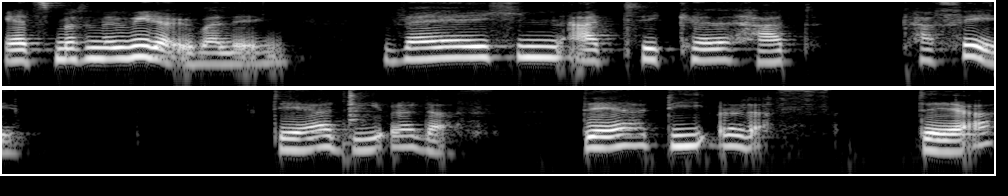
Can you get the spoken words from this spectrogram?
Jetzt müssen wir wieder überlegen, welchen Artikel hat Kaffee? Der, die oder das? Der, die oder das? Der,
